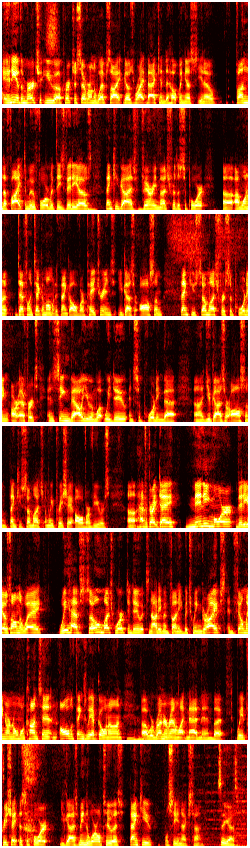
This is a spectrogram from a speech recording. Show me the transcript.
Any of the merch that you uh, purchase over on the website goes right back into helping us, you know, fund the fight to move forward with these videos. Thank you guys very much for the support. Uh, I want to definitely take a moment to thank all of our patrons. You guys are awesome. Thank you so much for supporting our efforts and seeing value in what we do and supporting that. Uh, you guys are awesome. Thank you so much, and we appreciate all of our viewers. Uh, have a great day. Many more videos on the way. We have so much work to do, it's not even funny. Between gripes and filming our normal content and all the things we have going on, uh, we're running around like madmen. But we appreciate the support. You guys mean the world to us. Thank you. We'll see you next time. See you guys.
